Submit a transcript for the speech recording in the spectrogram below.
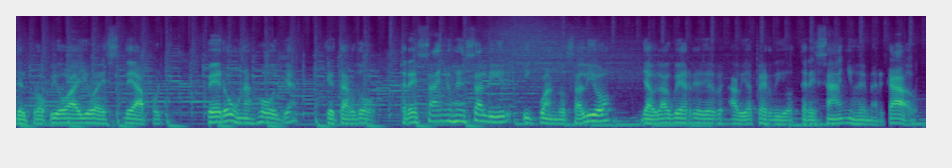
del propio iOS de Apple, pero una joya que tardó tres años en salir y cuando salió ya BlackBerry había perdido tres años de mercado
